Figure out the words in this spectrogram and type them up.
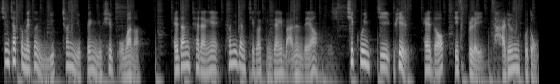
신차 금액은 6,665만 원. 해당 차량의 편의 장치가 굉장히 많은데요. 19인치 휠, 헤드업 디스플레이, 사륜 구동,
